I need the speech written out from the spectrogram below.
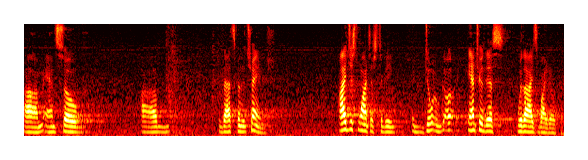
Um, and so um, that's going to change. I just want us to be do, enter this with eyes wide open,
